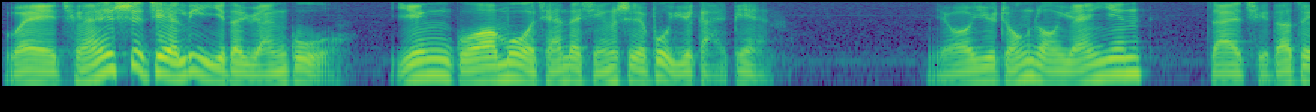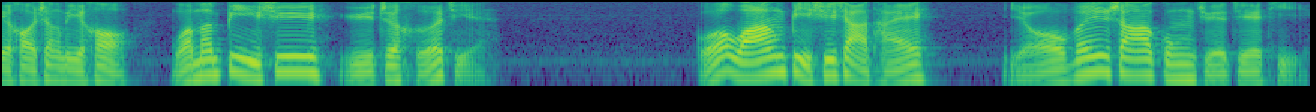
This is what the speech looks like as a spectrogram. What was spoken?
为全世界利益的缘故，英国目前的形势不予改变。由于种种原因，在取得最后胜利后，我们必须与之和解。国王必须下台，由温莎公爵接替。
